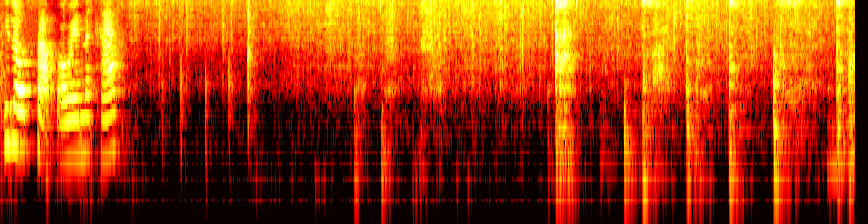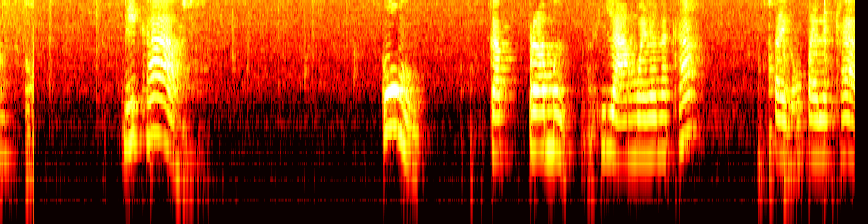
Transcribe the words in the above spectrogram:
ที่เราสับเอาไว้นะคะ นี่ค่ะกุ้งกับปลาหมึกที่ล้างไว้แล้วนะคะ ใส่ลงไปเลยค่ะ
